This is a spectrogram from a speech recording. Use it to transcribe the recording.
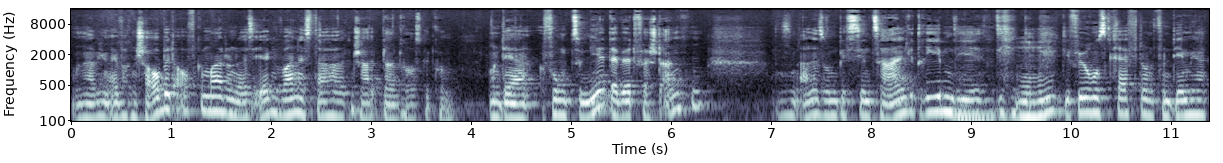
Und dann habe ich ihm einfach ein Schaubild aufgemalt und da ist irgendwann ist da halt ein Schaltplan rausgekommen. Und der funktioniert, der wird verstanden. Das sind alle so ein bisschen zahlengetrieben, die, die, mhm. die Führungskräfte. Und von dem her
